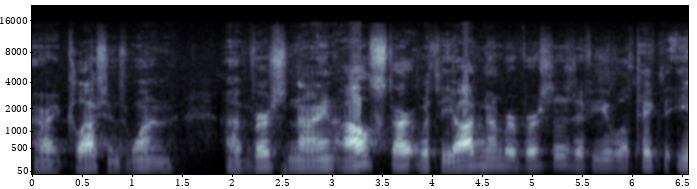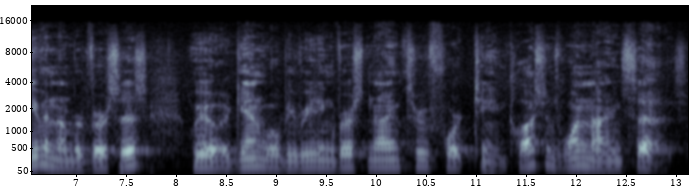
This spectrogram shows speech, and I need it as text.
All right, Colossians 1, uh, verse 9. I'll start with the odd number verses. If you will take the even numbered verses, we will, again will be reading verse 9 through 14. Colossians 1 9 says,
